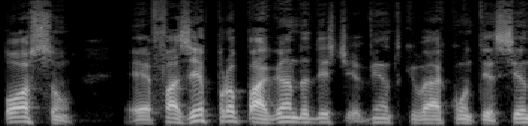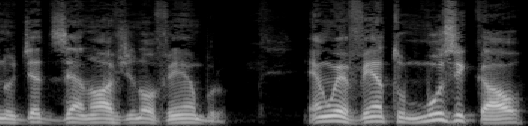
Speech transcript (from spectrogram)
possam é, fazer propaganda deste evento que vai acontecer no dia 19 de novembro. É um evento musical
